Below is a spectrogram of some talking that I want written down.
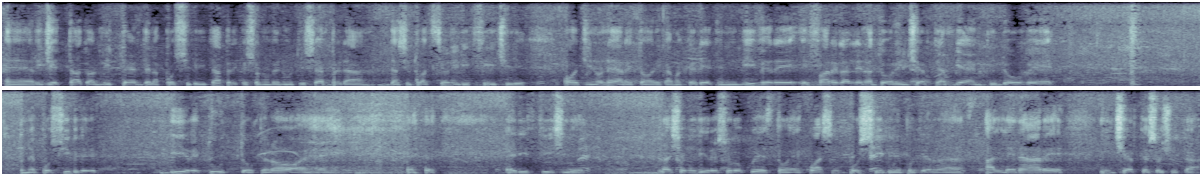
eh, rigettato al mittente la possibilità perché sono venuti sempre da, da, situazioni difficili. Oggi non è retorica, ma credetemi, vivere e fare l'allenatore in certi ambienti dove non è possibile dire tutto, però eh, è difficile lasciami dire solo questo, è quasi impossibile poter allenare in certe società,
